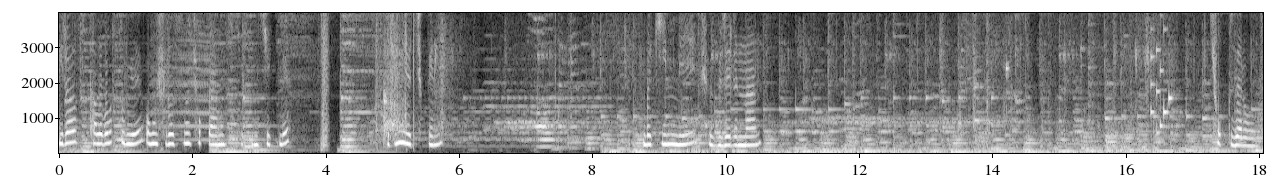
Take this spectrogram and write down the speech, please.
Biraz kalabalık duruyor ama şurasını çok beğendim çiçekli çiçekli. Kapım niye açık benim? Bakayım bir şu güzelinden. Güzel oldu.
